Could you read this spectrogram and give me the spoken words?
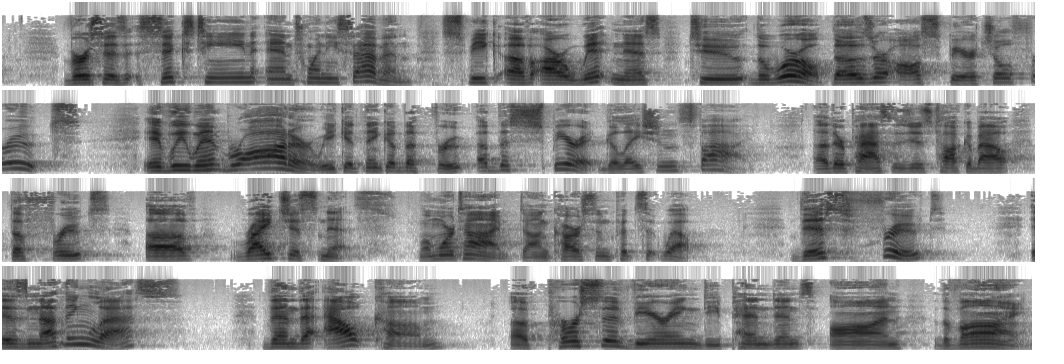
Verses 16 and 27 speak of our witness to the world. Those are all spiritual fruits. If we went broader, we could think of the fruit of the Spirit, Galatians 5. Other passages talk about the fruits of righteousness. One more time, Don Carson puts it well. This fruit is nothing less than the outcome of persevering dependence on the vine,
